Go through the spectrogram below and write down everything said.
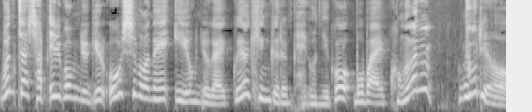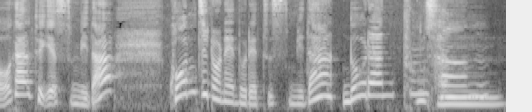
문자샵 1061 50원의 이용료가 있고요. 긴 글은 100원이고, 모바일 콩은 무료가 되겠습니다. 권진원의 노래 듣습니다. 노란 풍선.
